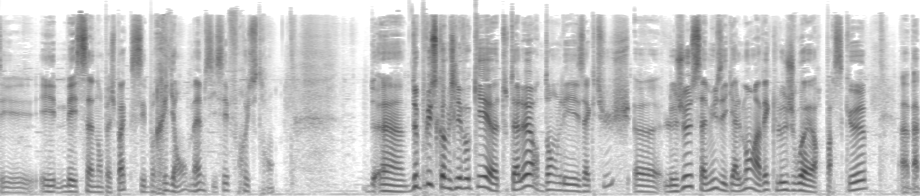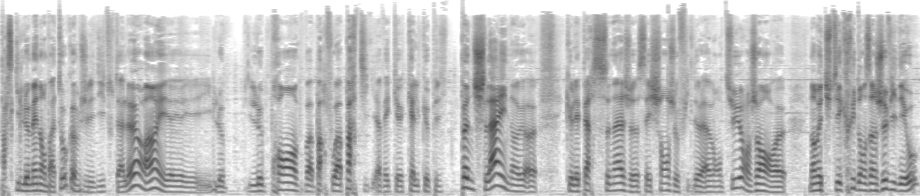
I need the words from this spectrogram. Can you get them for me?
Et, mais ça n'empêche pas que c'est brillant, même si c'est frustrant. De, euh, plus, comme je l'évoquais tout à l'heure dans les actus, le jeu s'amuse également avec le joueur parce que bah, parce qu'il le mène en bateau, comme je l'ai dit tout à l'heure, hein, et, il, le, prend pa- parfois à partie avec quelques petites punchlines que les personnages s'échangent au fil de l'aventure, genre non mais tu t'es cru dans un jeu vidéo,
